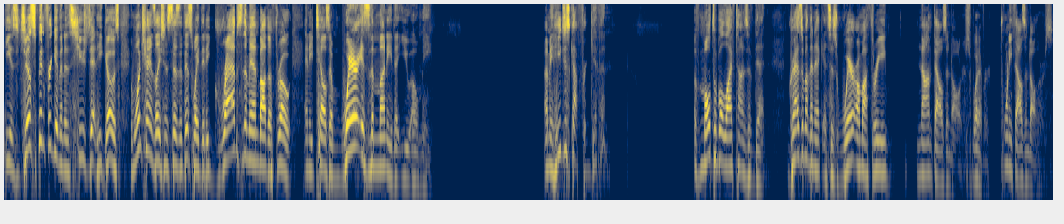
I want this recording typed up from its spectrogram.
He has just been forgiven of this huge debt. He goes, and one translation says it this way that he grabs the man by the throat and he tells him, Where is the money that you owe me? I mean, he just got forgiven of multiple lifetimes of debt. Grabs him by the neck and says, Where are my three $9,000, whatever, $20,000.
